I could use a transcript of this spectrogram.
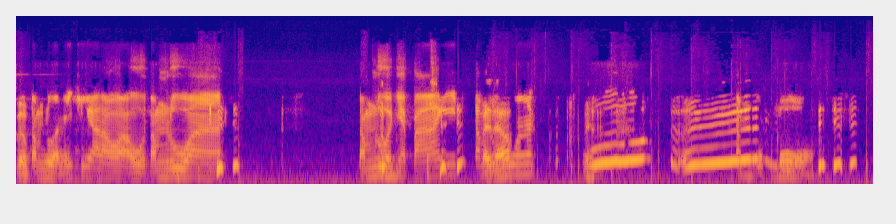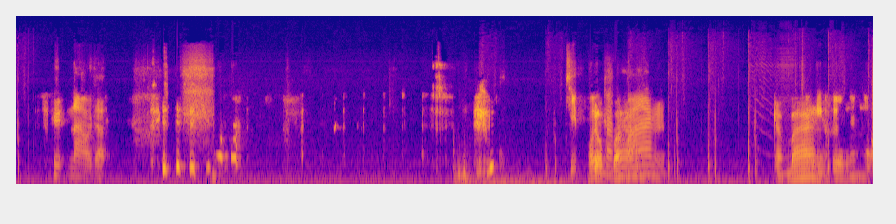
แบบตำรวจไม่เชื่อเราอะโอ้ตำรวจตำรวจอย่าไปตำไปรแล้ว วจตำรวจโม่หนาวจัดจิบโอ๊ยกลับบ้านกลับบ้าอันนนี้คืนไม่หมด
